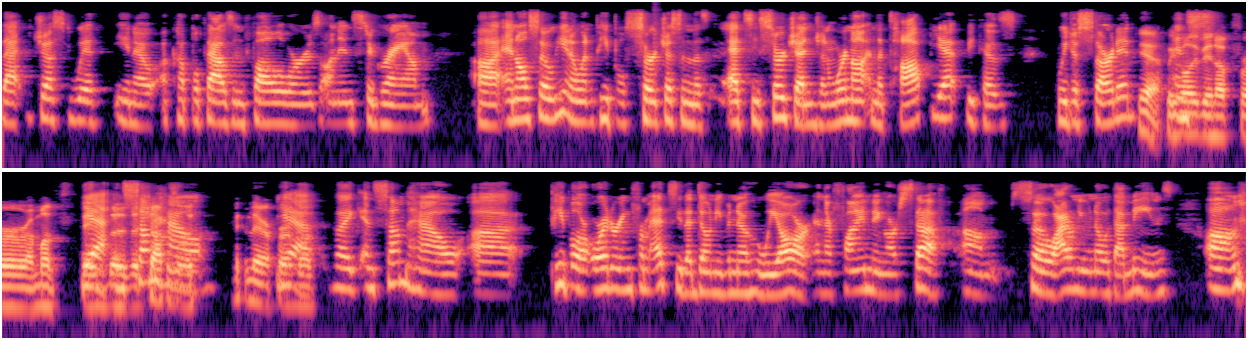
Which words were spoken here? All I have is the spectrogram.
that just with you know a couple thousand followers on Instagram, uh, and also you know when people search us in the Etsy search engine, we're not in the top yet because we just started. yeah, we've and only been up for a month. Yeah, the, and the shop has somehow only been there for a yeah, month. like and somehow uh, people are ordering from Etsy that don't even know who we are, and they're finding our stuff. Um, so I don't even know what that means. Um,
